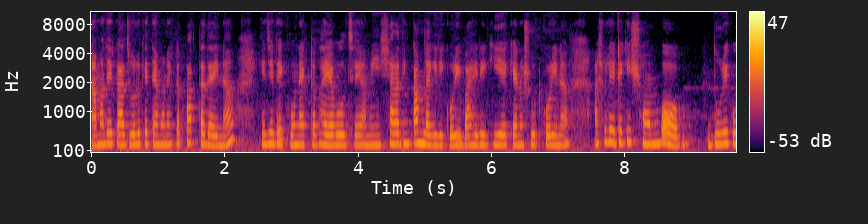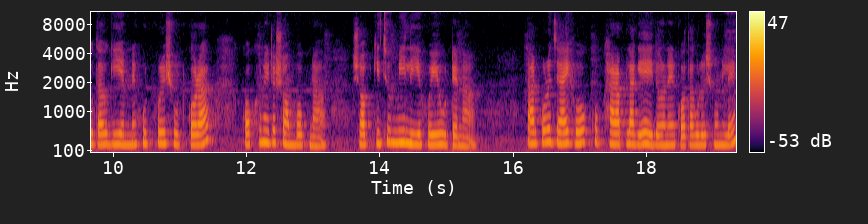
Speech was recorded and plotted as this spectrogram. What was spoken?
আমাদের কাজগুলোকে তেমন একটা পাত্তা দেয় না। এই যে দেখুন, একটা ভাইয়া বলছে, আমি সারাদিন কামলাগিরি করি, বাহিরে গিয়ে কেন শ্যুট করি না? আসলে এটা কি সম্ভব? দূরে কোথাও গিয়ে এমনি হুট করে শ্যুট করা, কখনো এটা সম্ভব না। সব কিছু মিলিয়ে হয়ে ওঠে না। তারপরে যাই হোক, খুব খারাপ লাগে এই ধরনের কথাগুলো শুনলে,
